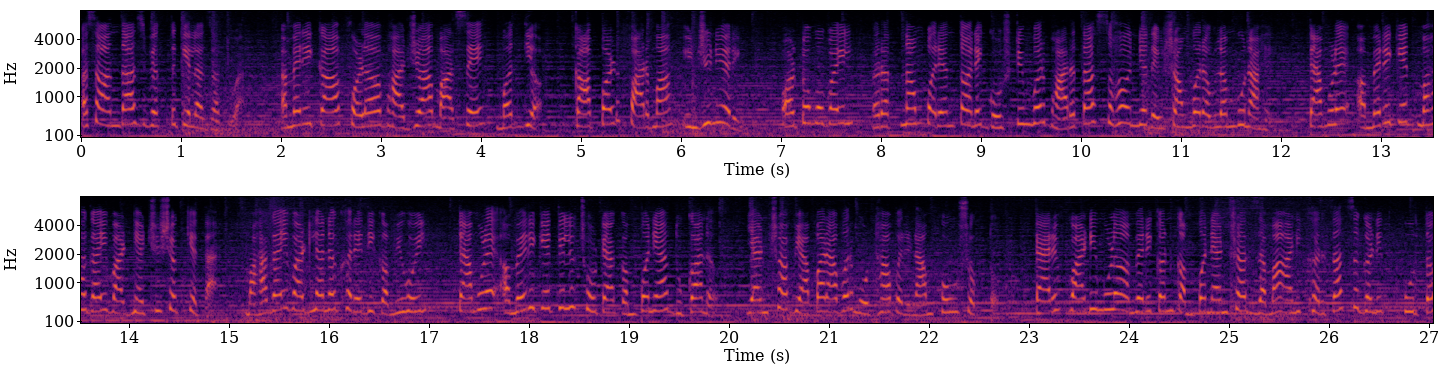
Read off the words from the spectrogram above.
असा अंदाज व्यक्त केला जातो अमेरिका फळं भाज्या मासे मद्य कापड फार्मा इंजिनिअरिंग ऑटोमोबाईल रत्नांपर्यंत अनेक गोष्टींवर भारतासह अन्य देशांवर अवलंबून आहे. त्यामुळे अमेरिकेत महागाई वाढण्याची शक्यता आहे. महागाई वाढल्यानं खरेदी कमी होईल त्यामुळे अमेरिकेतील छोट्या कंपन्या दुकानं यांच्या व्यापारावर मोठा परिणाम होऊ शकतो. टॅरिफ वाढीमुळे अमेरिकन कंपन्यांच्या जमा आणि खर्चाचं गणित पुरतं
